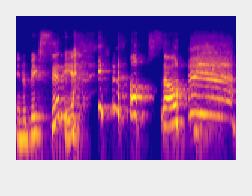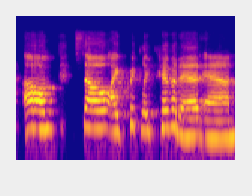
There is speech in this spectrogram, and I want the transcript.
in a big city, you know. So, um, so I quickly pivoted and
